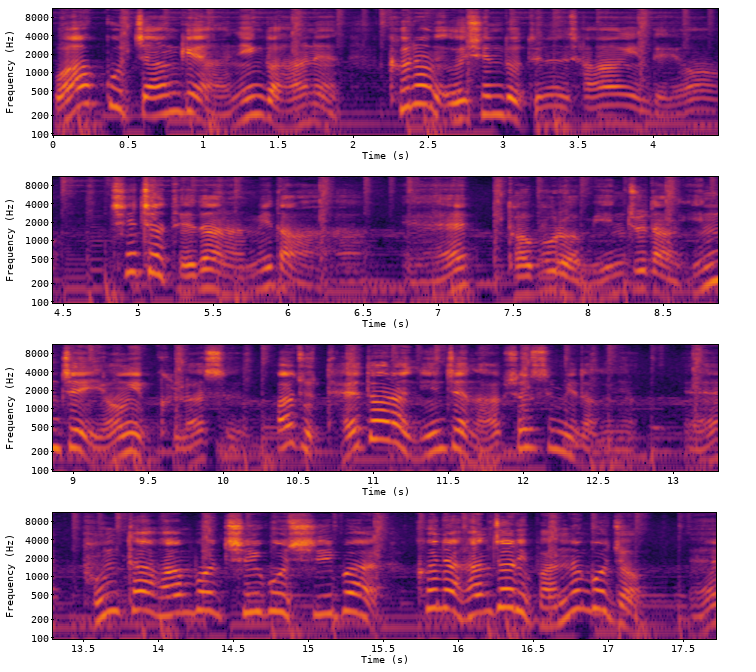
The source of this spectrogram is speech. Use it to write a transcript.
와꾸 짠 게 아닌가 하는 그런 의심도 드는 상황인데요. 진짜 대단합니다. 예, 더불어 민주당 인재 영입 클래스 아주 대단한 인재 납셨습니다. 그냥 예, 분탕 한번 치고 씨발 그냥 한 자리 받는 거죠. 예?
